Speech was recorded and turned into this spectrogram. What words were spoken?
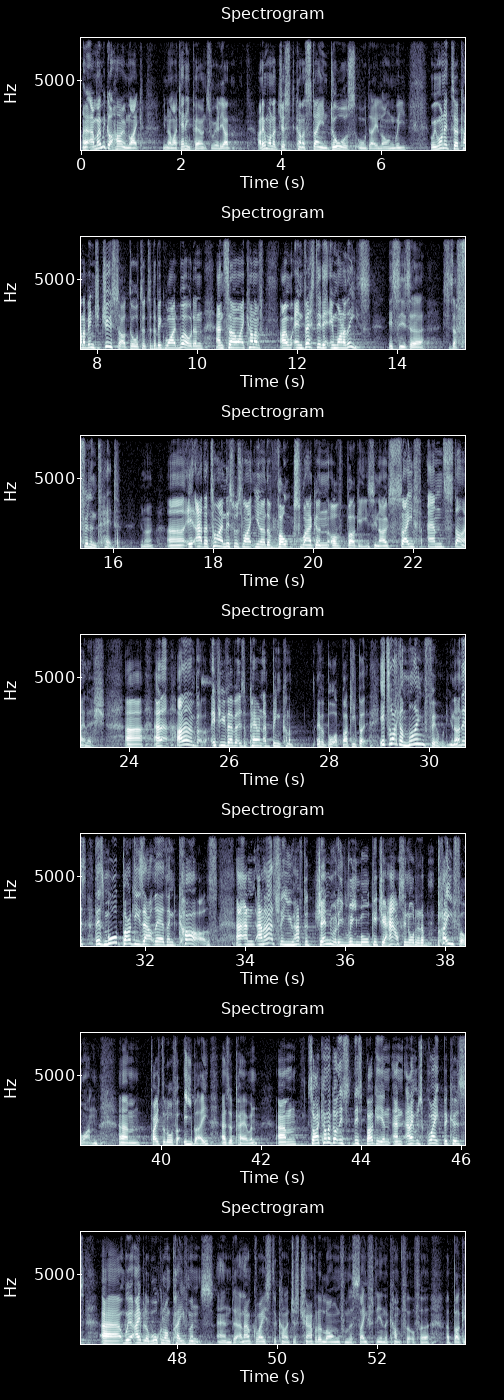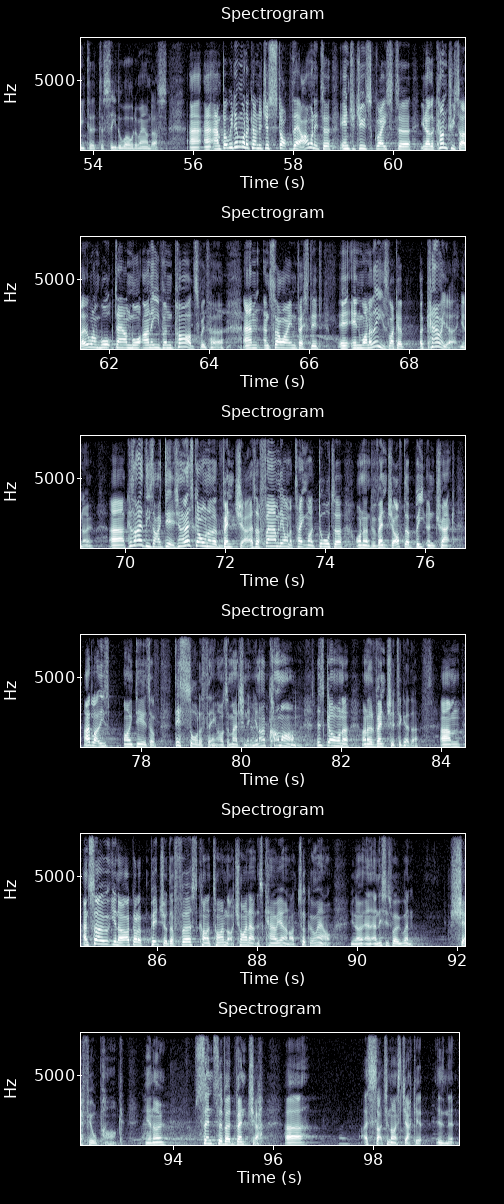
And when we got home, like, you know, like any parents really, I, I didn't want to just kind of stay indoors all day long. We, we wanted to kind of introduce our daughter to the big wide world. And, and so I kind of I invested in one of these. This is a, this is a Phil and Ted, you know. Uh, it, at the time, this was like, you know, the Volkswagen of buggies, you know, safe and stylish. Uh, and I don't know if you've ever, as a parent, have been kind of ever bought a buggy, but it's like a minefield, you know. There's, there's more buggies out there than cars. And, and actually, you have to generally remortgage your house in order to pay for one. Um, praise the Lord for eBay as a parent. Um, so I kind of got this, this buggy, and, and, and it was great because uh, we are able to walk along pavements and uh, allow Grace to kind of just travel along from the safety and the comfort of her, her buggy to, to see the world around us. Uh, and, but we didn't want to kind of just stop there. I wanted to introduce Grace to, you know, the countryside. I didn't want to walk down more uneven paths with her. And, and so I invested in, in one of these, like a, a carrier, you know because uh, I had these ideas. You know, let's go on an adventure. As a family, I want to take my daughter on an adventure off the beaten track. I had like these ideas of this sort of thing I was imagining. You know, come on, let's go on, a, an adventure together. Um, and so, you know, I got a picture the first kind of time that I tried out this carrier and I took her out, you know, and, and this is where we went Sheffield Park, you know. sense of adventure. Uh, it's such a nice jacket, isn't it?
